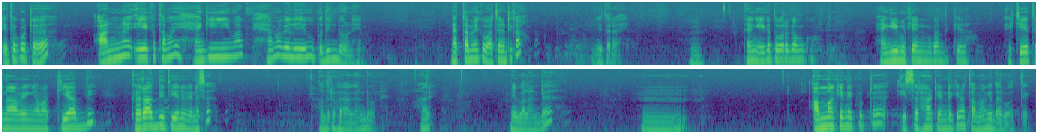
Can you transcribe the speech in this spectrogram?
එතකොට අන්න ඒක තමයි හැඟීමක් හැම වෙලේම උපදින්ට ඕනෙහෙම නැත්තම එක වචන ටික විතරයි. තැන් ඒක තෝරගමකු. හැඟීම කියන්න මොකක්ද කියලා? චේතනාවෙන් යමක් කියද්දි කරද්දි තියෙන වෙනස හොඳට හොයාගණ්ඩ ඕනේ. හරි. මේ බලන්ඩ අම්ම කෙනෙකුට ඉස්සරහට එන්ඩ කියෙන තමන්ගේ දරුවත් එක්ක.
